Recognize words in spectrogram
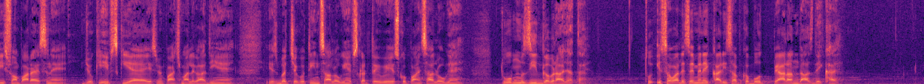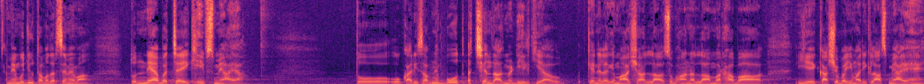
تیسواں پارا اس نے جو کہ حفظ کیا ہے، اس میں پانچ ماہ لگا دیے ہیں۔ اس بچے کو تین سال ہو گئے حفظ کرتے ہوئے، اس کو پانچ سال ہو گئے ہیں۔ تو وہ مزید گھبرا جاتا ہے۔ تو اس حوالے سے میں نے قاری صاحب کا بہت پیارا انداز دیکھا ہے۔ میں موجود تھا مدرسے میں وہاں، تو نیا بچہ ایک حفظ میں آیا۔ تو وہ قاری صاحب نے بہت اچھے انداز میں ڈیل کیا۔ کہنے لگے ماشاء اللہ سبحان اللہ مرحبا، یہ کاشف بھائی ہماری کلاس میں آئے ہیں۔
